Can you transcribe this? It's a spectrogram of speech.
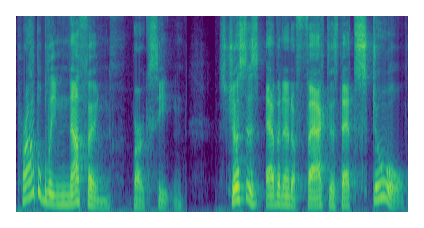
Probably nothing, barked Seaton. It's just as evident a fact as that stool.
